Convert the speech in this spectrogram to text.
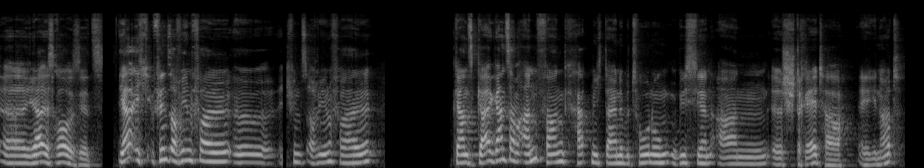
äh, ja, ist raus jetzt. Ja, ich finde es auf jeden Fall, äh, ich finde es auf jeden Fall ganz geil. Ganz am Anfang hat mich deine Betonung ein bisschen an äh, Sträter erinnert.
